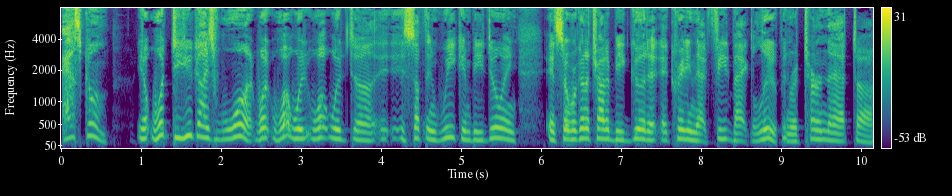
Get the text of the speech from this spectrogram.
ask them you know, what do you guys want? What what would what would uh, is something we can be doing? And so we're going to try to be good at, at creating that feedback loop and return that uh,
